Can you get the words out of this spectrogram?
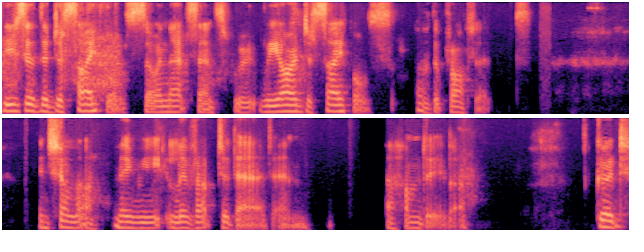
These are the disciples. So, in that sense, we're, we are disciples of the prophet inshallah, may we live up to that and alhamdulillah. Good.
